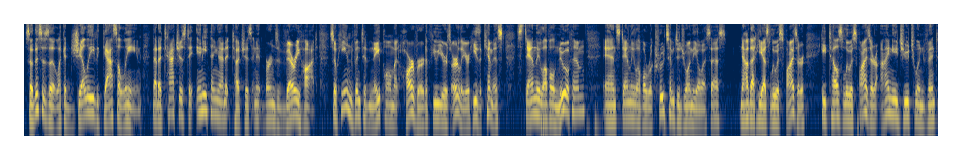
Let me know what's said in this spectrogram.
So this is a, like a jellied gasoline that attaches to anything that it touches and it burns very hot. So he invented napalm at Harvard a few years earlier. He's a chemist. Stanley Lovell knew of him and Stanley Lovell recruits him to join the OSS. Now that he has Louis Fieser, he tells Louis Fieser, I need you to invent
